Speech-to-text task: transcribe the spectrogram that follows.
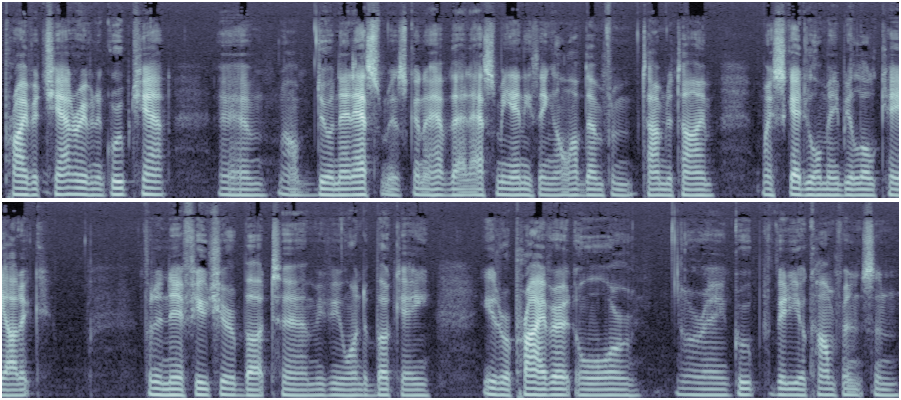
private chat or even a group chat, um, I'll doing that. Ask me. is going to have that. Ask me anything. I'll have them from time to time. My schedule may be a little chaotic for the near future, but um, if you want to book a either a private or or a group video conference and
